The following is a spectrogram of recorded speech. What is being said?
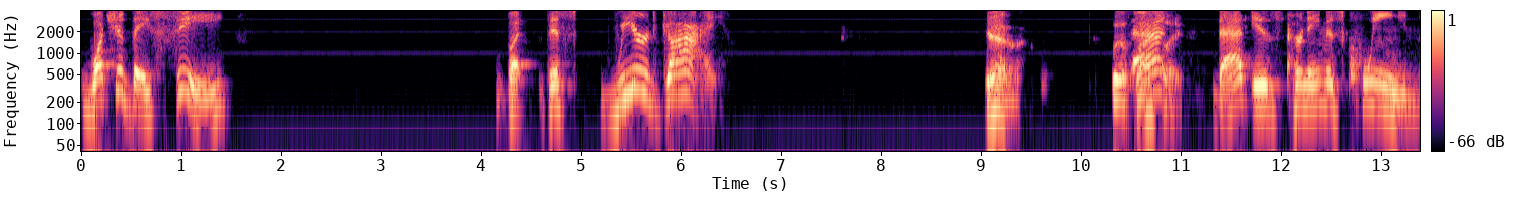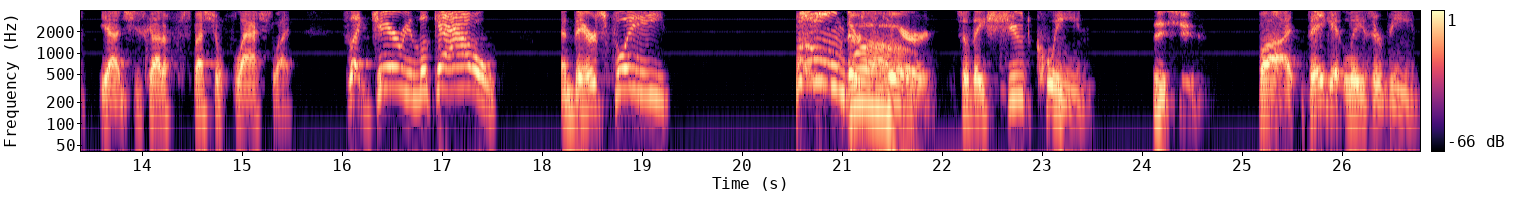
what should they see? But this weird guy. Yeah. With a That- flashlight. That is her name is Queen. Yeah, and she's got a special flashlight. It's like Jerry, look out! And there's Flea. Boom! They're Whoa. scared. So they shoot Queen, They shoot. but they get laser beamed.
